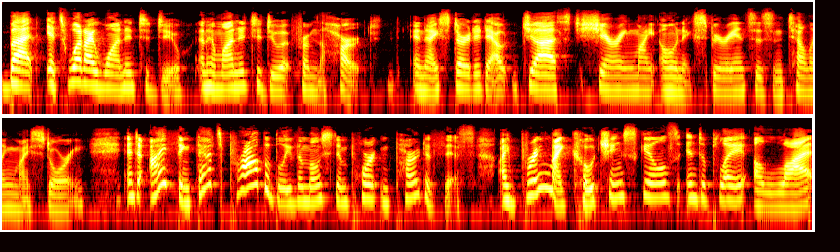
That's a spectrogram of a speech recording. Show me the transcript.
but it's what I wanted to do, and I wanted to do it from the heart. And I started out just sharing my own experiences and telling my story. And I think that's probably the most important part of this. I bring my coaching skills into play a lot.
